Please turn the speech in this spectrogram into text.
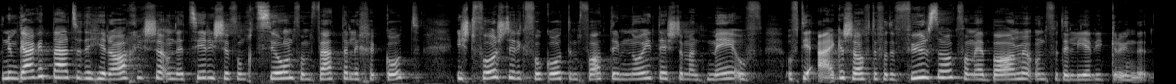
Und im Gegenteil zu der hierarchischen und erzieherischen Funktion vom väterlichen Gott ist die Vorstellung von Gott, dem Vater, im Neuen Testament mehr auf, auf die Eigenschaften von der Fürsorge, vom Erbarmen und von der Liebe gegründet.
